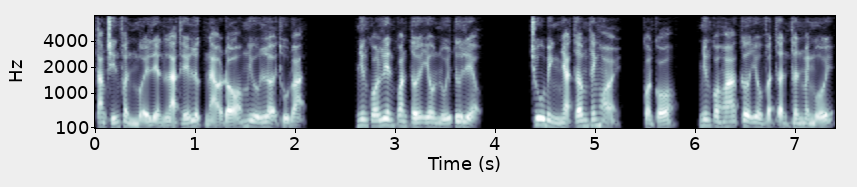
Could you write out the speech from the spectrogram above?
tám chín phần mười liền là thế lực nào đó mưu lợi thủ đoạn. Nhưng có liên quan tới yêu núi tư liệu. Chu bình nhạt tâm thanh hỏi, còn có, nhưng có hóa cơ yêu vật tần thân manh mối.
